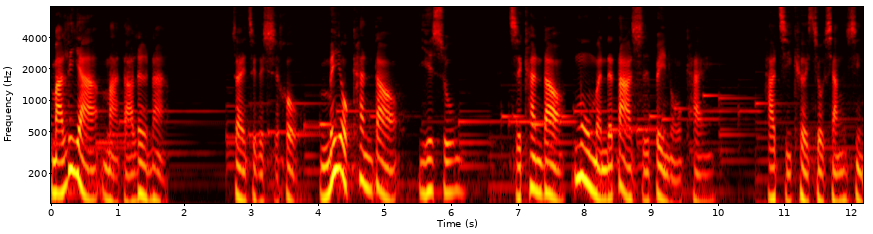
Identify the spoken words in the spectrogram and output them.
玛利亚马达勒纳在这个时候没有看到耶稣，只看到木门的大石被挪开，他即刻就相信，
